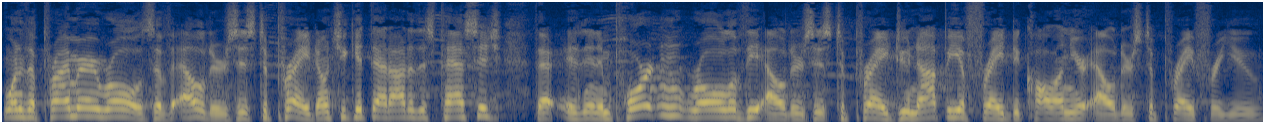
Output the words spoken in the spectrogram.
One of the primary roles of elders is to pray. Don't you get that out of this passage? That an important role of the elders is to pray. Do not be afraid to call on your elders to pray for you.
